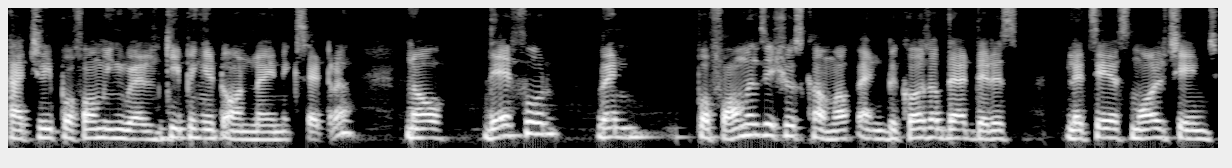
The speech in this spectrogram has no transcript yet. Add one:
actually performing well, keeping it online, etc. Now, therefore, when performance issues come up, and because of that, there is, let's say, a small change,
